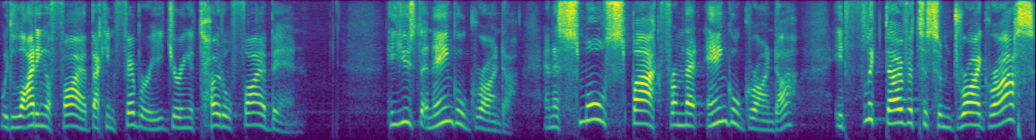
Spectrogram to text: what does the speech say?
with lighting a fire back in February during a total fire ban. He used an angle grinder, and a small spark from that angle grinder, it flicked over to some dry grass,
